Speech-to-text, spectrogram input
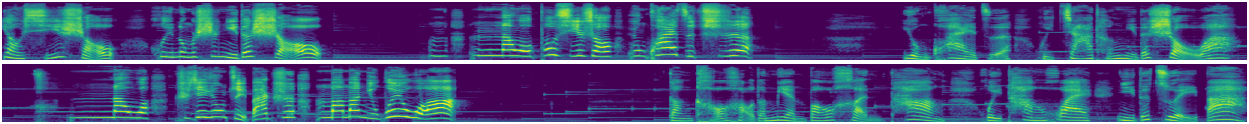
要洗手，会弄湿你的手。”嗯，那我不洗手，用筷子吃。用筷子会夹疼你的手啊。那我直接用嘴巴吃，妈妈你喂我。刚烤好的面包很烫，会烫坏你的嘴巴。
